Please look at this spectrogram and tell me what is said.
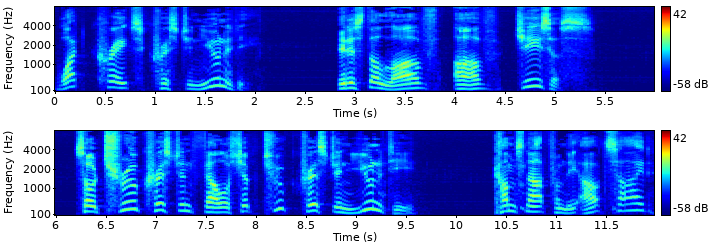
What creates Christian unity? It is the love of Jesus. So, true Christian fellowship, true Christian unity comes not from the outside,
